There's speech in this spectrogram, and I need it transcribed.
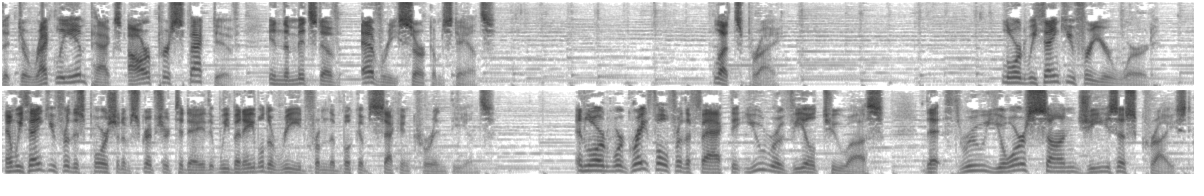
that directly impacts our perspective in the midst of every circumstance. Let's pray. Lord, we thank you for your word. And we thank you for this portion of Scripture today that we've been able to read from the book of Second Corinthians. And Lord, we're grateful for the fact that you reveal to us that through your Son, Jesus Christ,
